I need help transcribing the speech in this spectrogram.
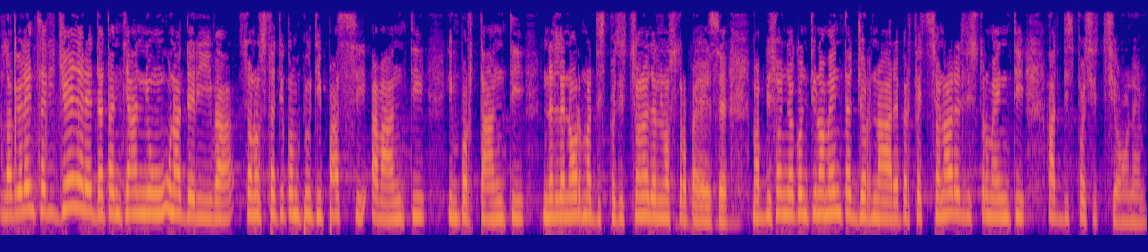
La violenza di genere è da tanti anni una deriva, sono stati compiuti passi avanti importanti nelle norme a disposizione del nostro Paese, ma bisogna continuamente aggiornare, perfezionare gli strumenti a disposizione.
